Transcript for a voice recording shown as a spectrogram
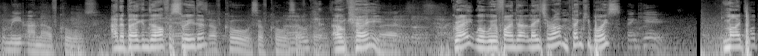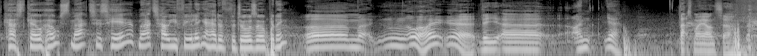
For me, Anna, of course. Anna Bergendahl for Sweden. Yes, of course, of course, of course. Okay. Great. Well, we'll find out later on. Thank you, boys. Thank you. My podcast co-host Matt is here. Matt, how are you feeling ahead of the doors opening? Um, mm, all right, yeah. The uh, I'm yeah. That's my answer.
